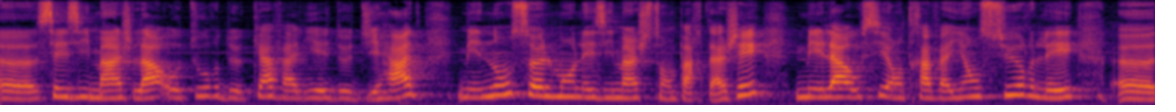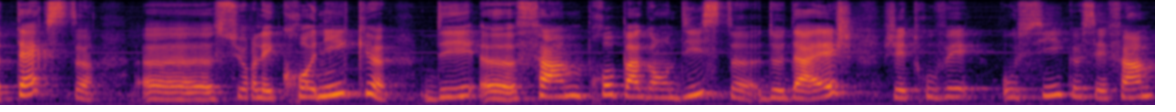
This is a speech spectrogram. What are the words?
euh, ces images-là, autour de cavaliers de djihad. Mais non seulement les images sont partagées, mais là aussi en travaillant sur les euh, textes, sur les chroniques des femmes propagandistes de Daesh, j'ai trouvé aussi que ces femmes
